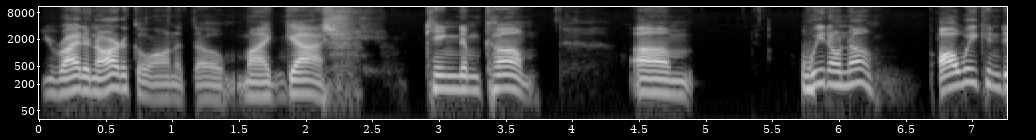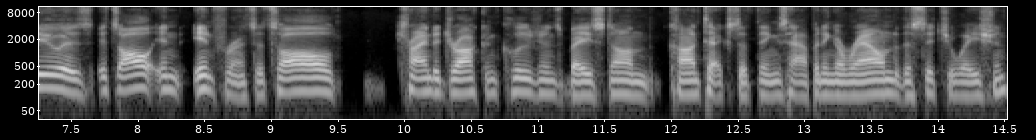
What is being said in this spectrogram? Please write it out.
You write an article on it, though. My gosh, kingdom come. Um, we don't know all we can do is it's all in inference. It's all trying to draw conclusions based on context of things happening around the situation.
